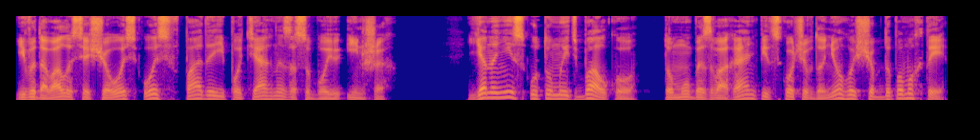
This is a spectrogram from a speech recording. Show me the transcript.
і видавалося, що ось ось впаде і потягне за собою інших. Я наніс у ту мить балку, тому без вагань підскочив до нього, щоб допомогти.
